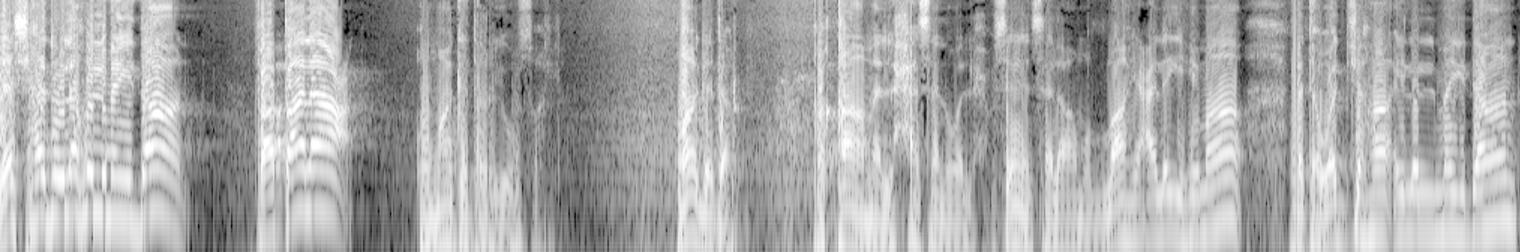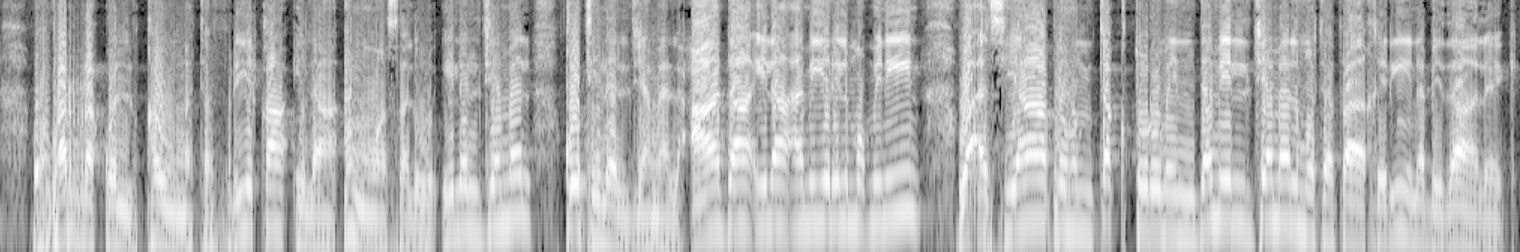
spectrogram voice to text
يشهد له الميدان فطلع وما قدر يوصل. ما قدر. فقام الحسن والحسين سلام الله عليهما فتوجها إلى الميدان وفرقوا القوم تفريقا إلى أن وصلوا إلى الجمل. قتل الجمل عاد إلى أمير المؤمنين واسيافهم تقطر من دم الجمل متفاخرين بذلك.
